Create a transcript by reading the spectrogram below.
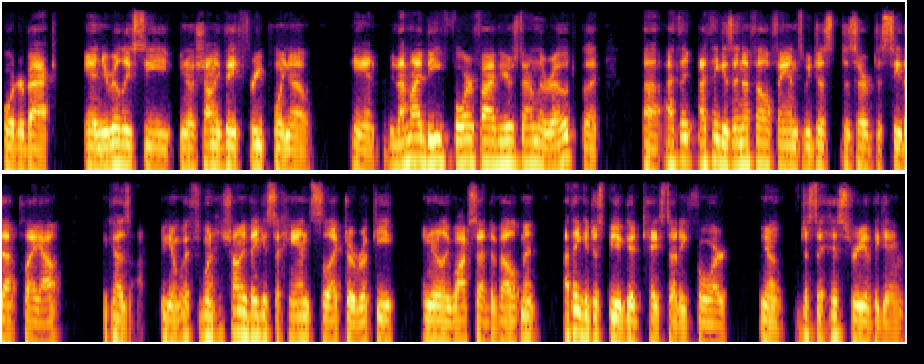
quarterback, and you really see, you know, Sean McVay 3.0. And that might be four or five years down the road, but uh, I think I think as NFL fans, we just deserve to see that play out because you know if when Sean McVay gets to hand select a rookie and really watch that development, I think it'd just be a good case study for you know just a history of the game.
